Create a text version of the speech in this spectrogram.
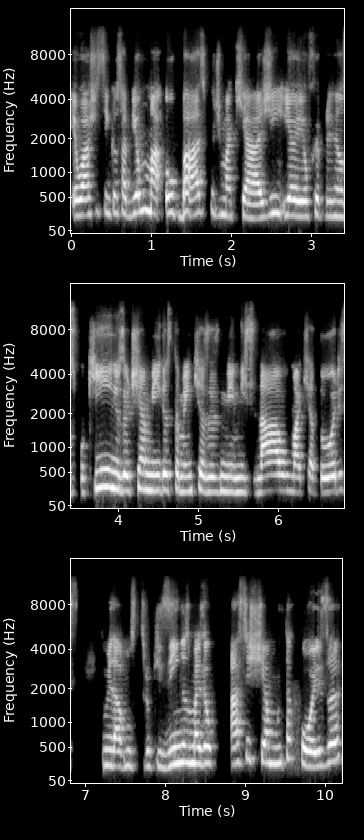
eu acho assim que eu sabia uma, o básico de maquiagem e aí eu fui aprendendo aos pouquinhos. Eu tinha amigas também que às vezes me, me ensinavam, maquiadores, que me davam uns truquezinhos, mas eu assistia muita coisa.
